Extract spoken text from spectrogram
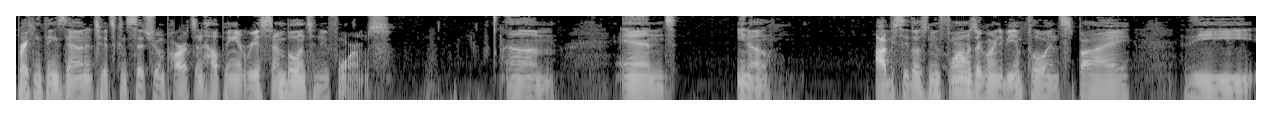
breaking things down into its constituent parts and helping it reassemble into new forms. Um, and, you know, obviously those new forms are going to be influenced by the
